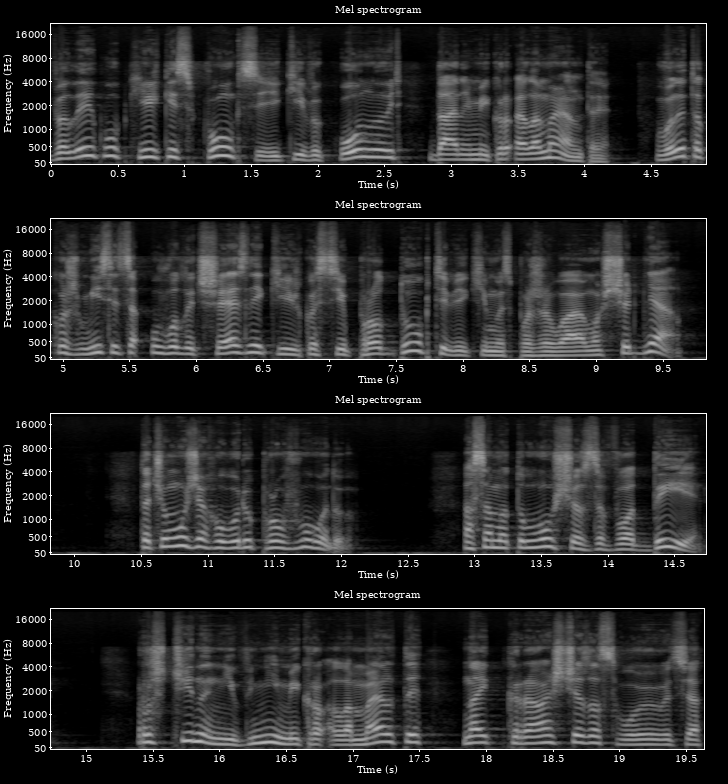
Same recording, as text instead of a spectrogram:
велику кількість функцій, які виконують дані мікроелементи. Вони також містяться у величезній кількості продуктів, які ми споживаємо щодня. Та чому ж я говорю про воду? А саме тому, що з води розчинені в ній мікроелементи найкраще засвоюються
